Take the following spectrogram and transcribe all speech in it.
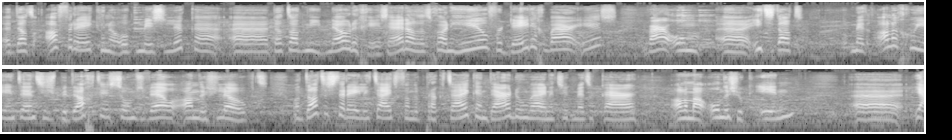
eh, dat afrekenen op mislukken, eh, dat dat niet nodig is. Hè? Dat het gewoon heel verdedigbaar is waarom eh, iets dat met alle goede intenties bedacht is, soms wel anders loopt. Want dat is de realiteit van de praktijk en daar doen wij natuurlijk met elkaar allemaal onderzoek in. Eh, ja,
